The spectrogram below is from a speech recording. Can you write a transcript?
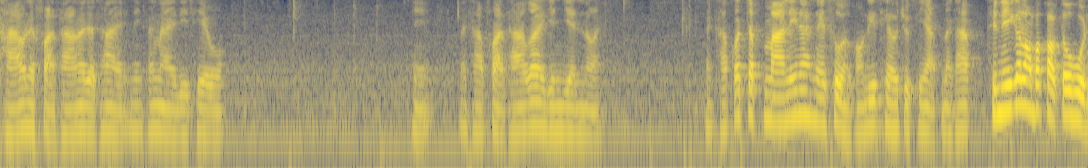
เท้าเนี่ยฝ่าเท้าน่าจะใช่นี่ข้างในดีเทลนี่นะครับฝ่าเท้าก็เย็นๆหน่อย นะครับก็จะมานี้นะในส่วนของดีเทลจุดขยับนะครับทีนี้ก็ลองประกอบตัวหุ่น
